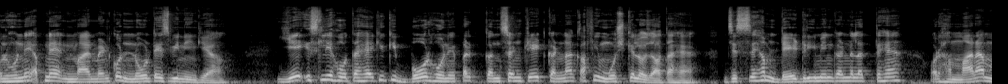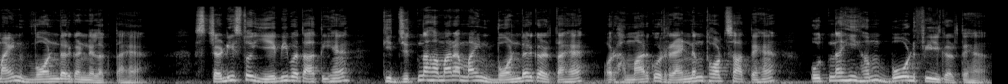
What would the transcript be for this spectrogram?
उन्होंने अपने एनवायरनमेंट को नोटिस भी नहीं किया। ये इसलिए होता है क्योंकि बोर होने पर कंसंट्रेट करना काफ़ी मुश्किल हो जाता है, जिससे हम डे ड्रीमिंग करने लगते हैं और हमारा माइंड वॉन्डर करने लगता है। स्टडीज़ तो ये भी बताती हैं कि जितना हमारा माइंड वॉन्डर करता है और हमारे को रैंडम थॉट्स आते हैं, उतना ही हम बोर्ड फील करते हैं।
